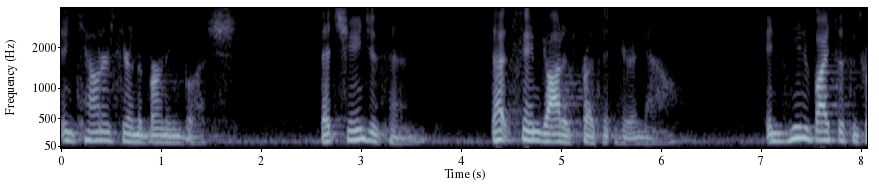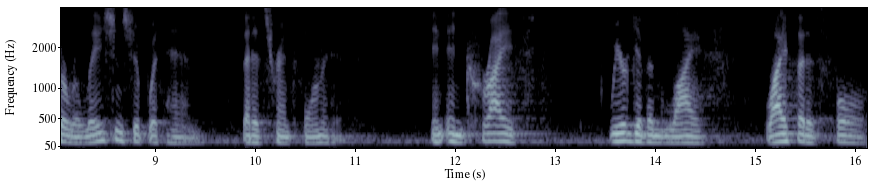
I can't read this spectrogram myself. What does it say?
encounters here in the burning bush, that changes him, that same God is present here and now. And he invites us into a relationship with him that is transformative. In, in Christ, we are given life, life that is full,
